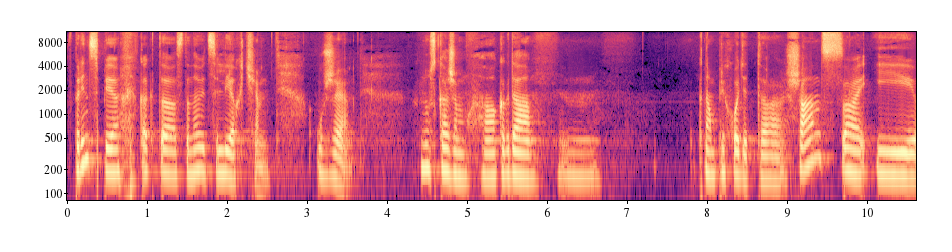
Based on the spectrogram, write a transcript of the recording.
в принципе, как-то становится легче уже. Ну, скажем, когда к нам приходит а, шанс, и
